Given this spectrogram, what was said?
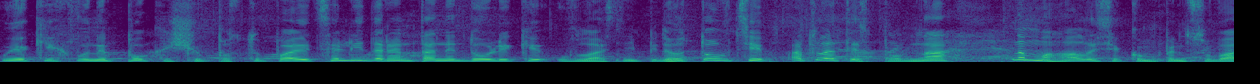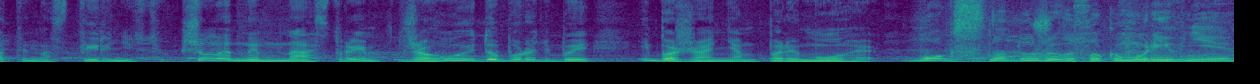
у яких вони поки що поступаються лідерам та недоліки у власній підготовці. Атлети сповна намагалися компенсувати настирністю, шаленим настроєм, жагою до боротьби і бажанням перемоги. Бокс на дуже високому рівні.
